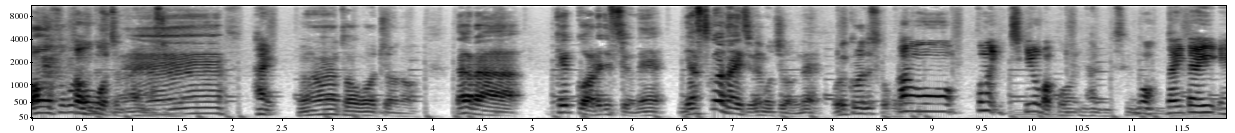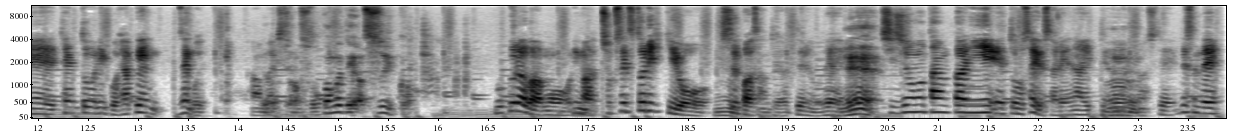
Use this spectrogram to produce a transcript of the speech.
ああそうなんです統合庁にあります。ねはい。うん統合庁の。だから結構あれですよね。安くはないですよねもちろんね。おいくらですかこれ？あのーこの1キロ箱になるんですけども、大体、えー店頭売り500円前後で販売しています。そう考えて安いか。僕らはもう今直接取引をスーパーさんとやってるので、ねえ。市場の単価に、えっと左右されないっていうのがありまして、ですので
